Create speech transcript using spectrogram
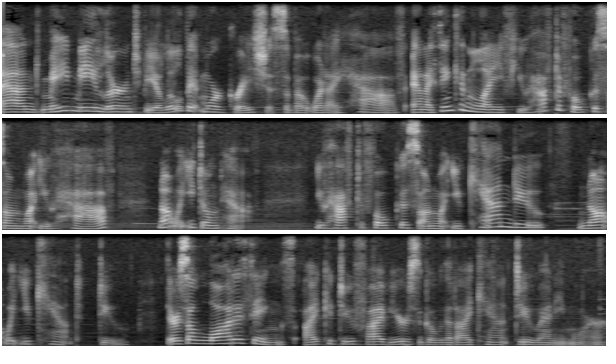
and made me learn to be a little bit more gracious about what I have. And I think in life, you have to focus on what you have, not what you don't have. You have to focus on what you can do, not what you can't do. There's a lot of things I could do five years ago that I can't do anymore.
